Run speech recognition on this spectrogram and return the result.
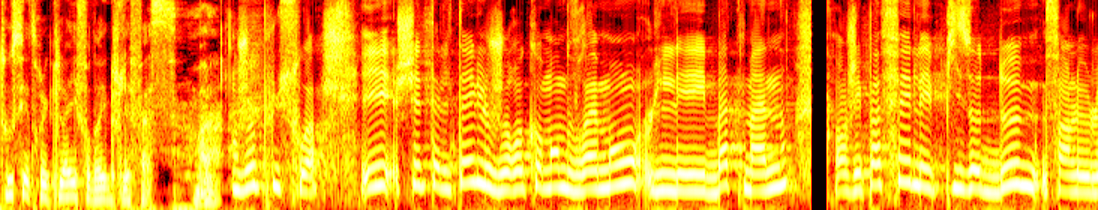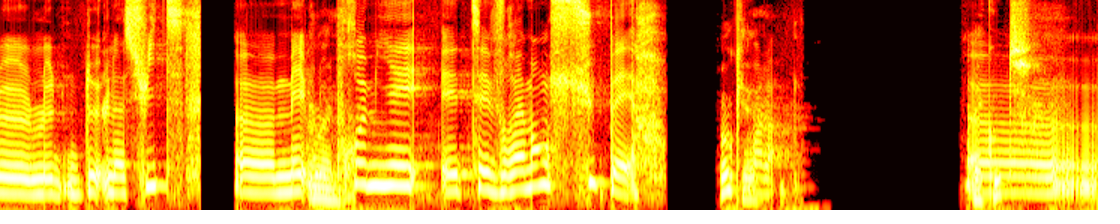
Tous ces trucs-là, il faudrait que je les fasse. Voilà. Je plus sois. Et chez Telltale, je recommande vraiment les Batman. Alors, j'ai pas fait l'épisode 2, enfin, le, le, la suite, euh, mais le premier était vraiment super. Ok. Voilà. Bah, écoute. Euh,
